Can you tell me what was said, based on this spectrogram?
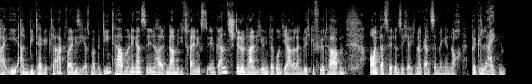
AI-Anbieter geklagt, weil die sich erstmal bedient haben an den ganzen Inhalten, damit die Trainings ganz still und heimlich im Hintergrund jahrelang durchgeführt haben. Und das wird uns sicherlich eine ganze Menge noch begleiten.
